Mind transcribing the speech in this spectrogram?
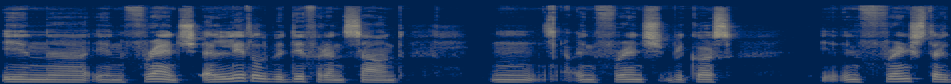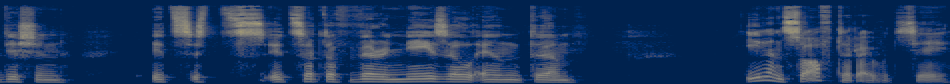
in uh, in French. A little bit different sound mm, in French because in French tradition, it's it's it's sort of very nasal and um, even softer, I would say.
